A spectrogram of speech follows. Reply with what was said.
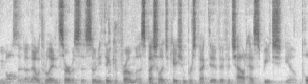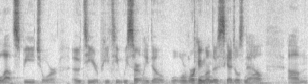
We've also done that with related services. So when you think from a special education perspective, if a child has speech, you know, pull-out speech or OT or PT, we certainly don't, we're working on those schedules now. Um,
